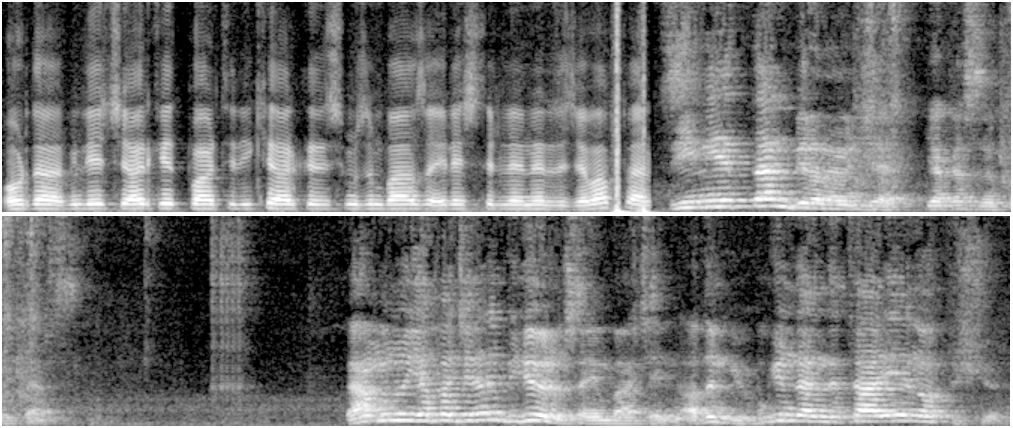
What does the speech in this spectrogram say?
Orada Milliyetçi Hareket Partili iki arkadaşımızın bazı eleştirilerine de cevap ver. Zihniyetten bir an önce yakasını kurtarsın. Ben bunu yapacağını biliyorum Sayın Bahçeli'nin adım gibi. Bugünden de tarihe not düşüyorum.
